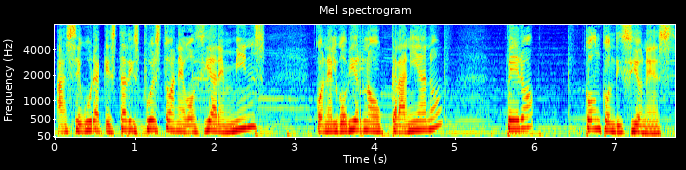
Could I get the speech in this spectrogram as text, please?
asegura que está dispuesto a negociar en Minsk con el gobierno ucraniano, pero con condiciones.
